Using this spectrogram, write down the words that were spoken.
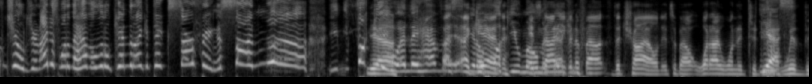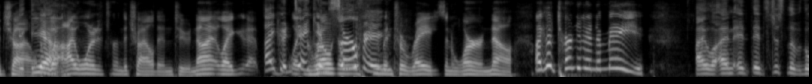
love children. I just wanted to have a little kid that I could take surfing, a son. Uh, you, fuck Yeah. you. And they have this, you again, know, fuck you moment. it's not even and about the child. It's about what I wanted to do Yes. with the child. yeah. What I wanted to turn the child into. Not like uh, I could like take him a surfing. human to raise and learn. No, I could have turned it into me. I lo- and it, it's just the the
